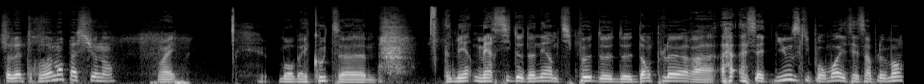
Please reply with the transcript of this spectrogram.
ça doit être vraiment passionnant. Ouais. Bon bah écoute, Merci de donner un petit peu de d'ampleur à, à, cette news qui pour moi était simplement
